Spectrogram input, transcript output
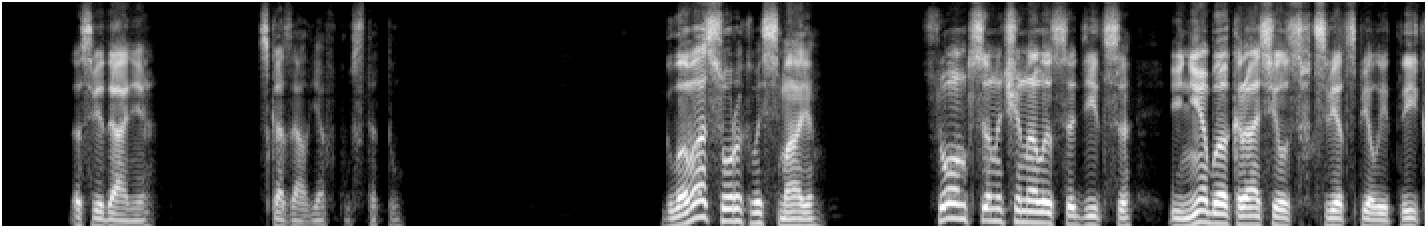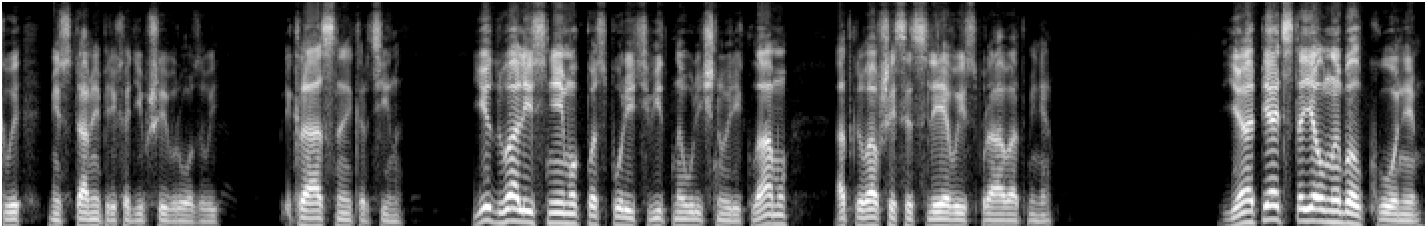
— До свидания, — сказал я в пустоту. Глава сорок восьмая. Солнце начинало садиться, и небо окрасилось в цвет спелой тыквы, местами переходившей в розовый. Прекрасная картина. Едва ли с ней мог поспорить вид на уличную рекламу, открывавшийся слева и справа от меня. Я опять стоял на балконе,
